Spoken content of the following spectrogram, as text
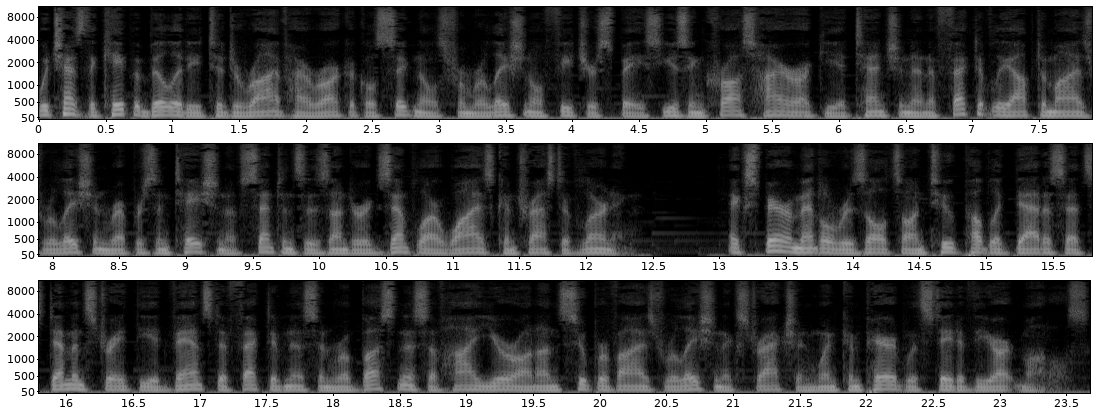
which has the capability to derive hierarchical signals from relational feature space using cross hierarchy attention and effectively optimize relation representation of sentences under exemplar wise contrastive learning. Experimental results on two public datasets demonstrate the advanced effectiveness and robustness of HiURE on unsupervised relation extraction when compared with state of the art models.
